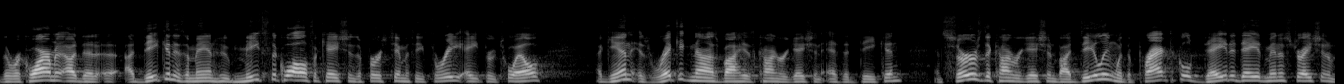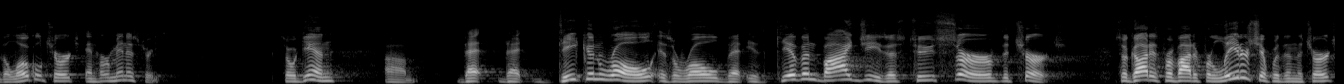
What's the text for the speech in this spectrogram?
The requirement uh, that a deacon is a man who meets the qualifications of 1 Timothy 3 8 through 12. Again, is recognized by his congregation as a deacon and serves the congregation by dealing with the practical day to day administration of the local church and her ministries. So, again, um, that, that deacon role is a role that is given by Jesus to serve the church. So God has provided for leadership within the church,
